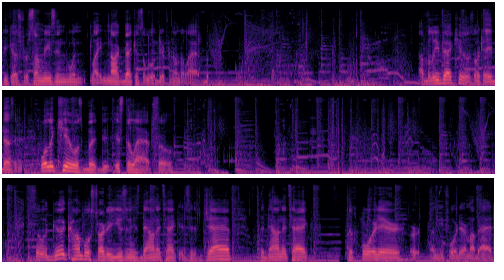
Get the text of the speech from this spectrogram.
because for some reason when like knockback is a little different on the lab. But I believe that kills. Okay, it doesn't. Well, it kills, but it's the lab, so. So a good combo starter using his down attack is his jab, the down attack, the forward air, or I mean forward air, my bad,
